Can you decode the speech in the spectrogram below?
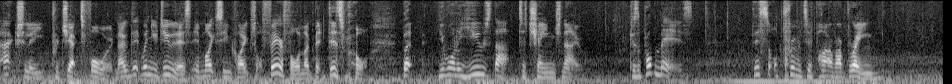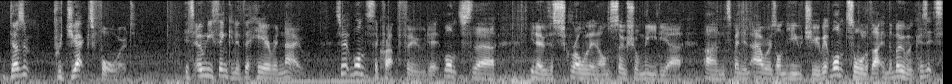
actually project forward. Now th- when you do this it might seem quite sort of fearful and like a bit dismal but you want to use that to change now. Because the problem is this sort of primitive part of our brain doesn't project forward. It's only thinking of the here and now. So it wants the crap food. It wants the, you know, the scrolling on social media, and spending hours on YouTube. It wants all of that in the moment because it's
